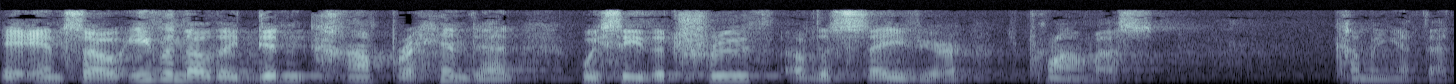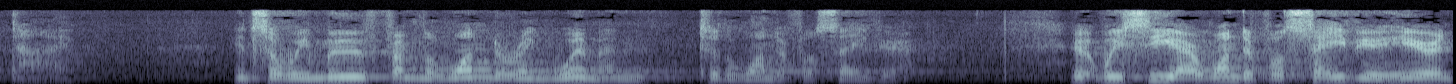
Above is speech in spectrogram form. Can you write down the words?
And so even though they didn't comprehend it, we see the truth of the Savior's promise coming at that time. And so we move from the wondering women to the wonderful Savior. We see our wonderful Savior here and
